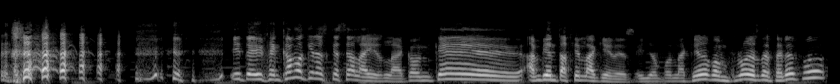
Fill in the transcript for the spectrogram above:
y te dicen, ¿cómo quieres que sea la isla? ¿Con qué ambientación la quieres? Y yo, pues la quiero con flores de cerezo,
